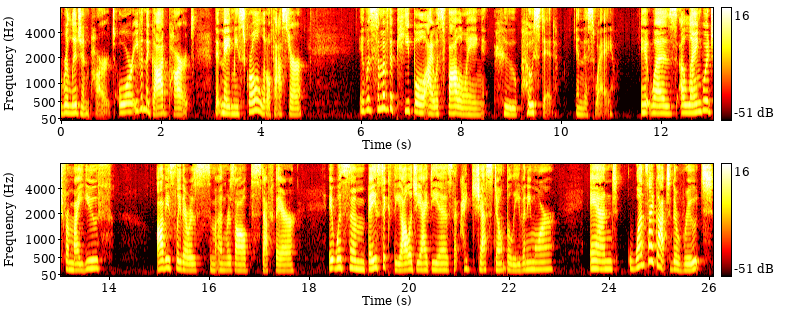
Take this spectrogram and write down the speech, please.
religion part or even the God part that made me scroll a little faster. It was some of the people I was following who posted in this way. It was a language from my youth. Obviously, there was some unresolved stuff there. It was some basic theology ideas that I just don't believe anymore. And once I got to the root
